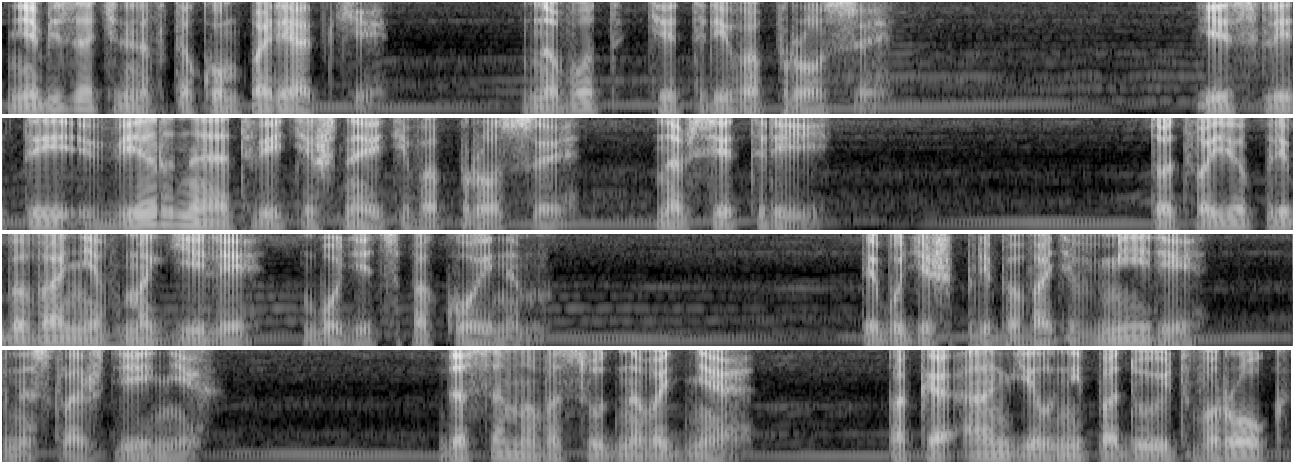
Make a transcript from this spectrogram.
Не обязательно в таком порядке, но вот те три вопроса. Если ты верно ответишь на эти вопросы, на все три – то твое пребывание в могиле будет спокойным. Ты будешь пребывать в мире, в наслаждениях, до самого судного дня, пока ангел не подует в рог,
